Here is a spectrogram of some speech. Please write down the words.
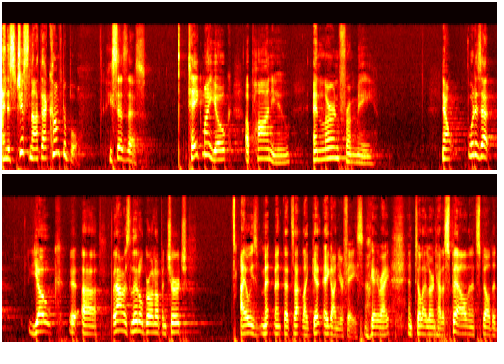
And it's just not that comfortable. He says this Take my yoke upon you and learn from me. Now, what is that yoke? Uh, when I was little growing up in church, I always meant, meant that's not like get egg on your face, okay, right? Until I learned how to spell, and it's spelled a,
